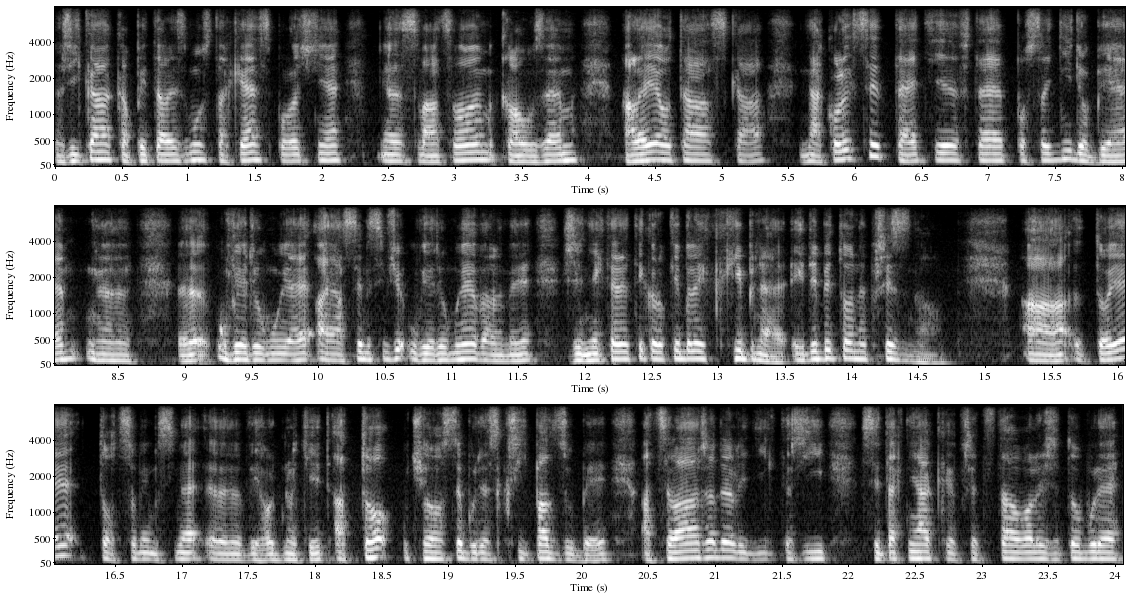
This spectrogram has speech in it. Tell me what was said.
říká kapitalismus také společně s Václavem Klausem, ale je otázka, nakolik si teď v té poslední době uvědomuje, a já si myslím, že uvědomuje velmi, že některé ty kroky byly chybné, i kdyby to nepřiznal. A to je to, co my musíme eh, vyhodnotit a to, u čeho se bude skřípat zuby a celá řada lidí, kteří si tak nějak představovali, že to bude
